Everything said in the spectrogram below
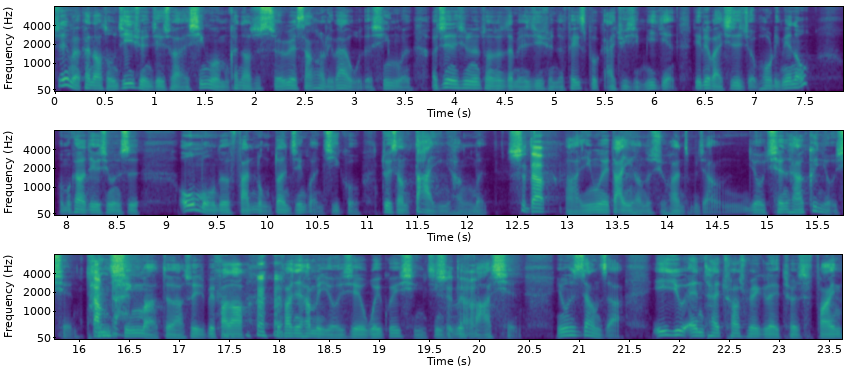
今天我们看到从精选界出来的新闻，我们看到是十二月三号礼拜五的新闻，而今天新闻传说在每日精选的 Facebook、IG 及 Medium 第六百七十九 po 里面哦。我们看到这个新闻是欧盟的反垄断监管机构对上大银行们。是的啊，因为大银行都喜欢怎么讲，有钱还要更有钱，贪心嘛，对吧、啊？所以被发到被发现他们有一些违规行径，会被罚钱。因为是这样子啊，EU antitrust regulators fine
